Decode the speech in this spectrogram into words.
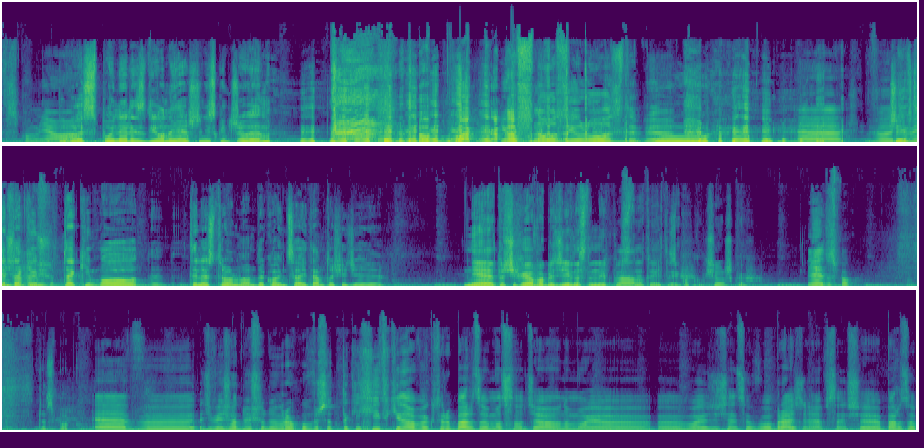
wspomniała. W ogóle spoilery z Duny, ja jeszcze nie skończyłem. No. You snooze, you lose, typie. E, w Czyli w tym 90 takim, takim, o, tyle stron mam do końca i tam to się dzieje. Nie, to się chyba w ogóle dzieje w następnych post- okej, tych, to tych książkach. Nie, to spoko. To spoko. E, w 97 roku wyszedł taki hit kinowy, który bardzo mocno działał na moje, e, moją dziecięcą wyobraźnię. W sensie bardzo,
